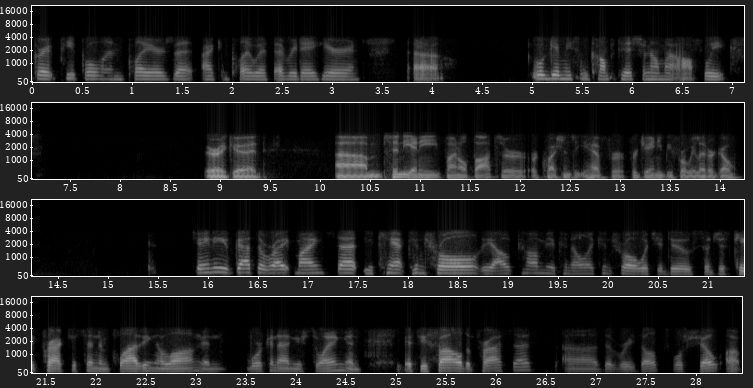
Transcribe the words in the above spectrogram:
great people and players that I can play with every day here, and uh, will give me some competition on my off weeks. Very good. Um, Cindy, any final thoughts or, or questions that you have for, for Janie before we let her go? Janie, you've got the right mindset. You can't control the outcome. You can only control what you do. So just keep practicing and plodding along and working on your swing. And if you follow the process, uh, the results will show up.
